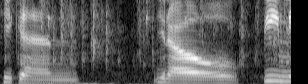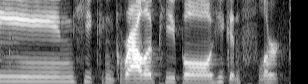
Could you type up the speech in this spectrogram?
he can, you know, be mean, he can growl at people, he can flirt.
